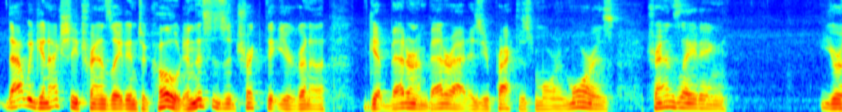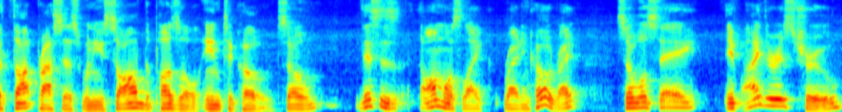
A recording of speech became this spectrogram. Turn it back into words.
that we can actually translate into code. And this is a trick that you're going to get better and better at as you practice more and more is translating your thought process when you solve the puzzle into code. So this is almost like writing code, right? So we'll say if either is true,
